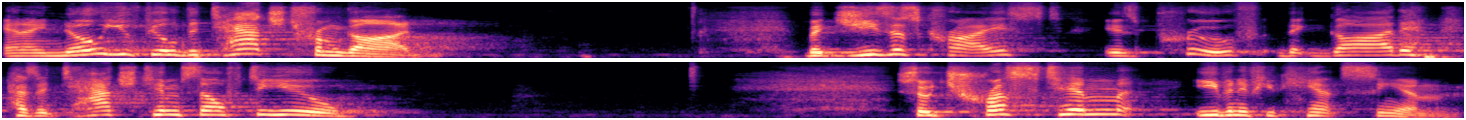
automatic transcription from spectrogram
And I know you feel detached from God. But Jesus Christ is proof that God has attached himself to you. So trust him even if you can't see him.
